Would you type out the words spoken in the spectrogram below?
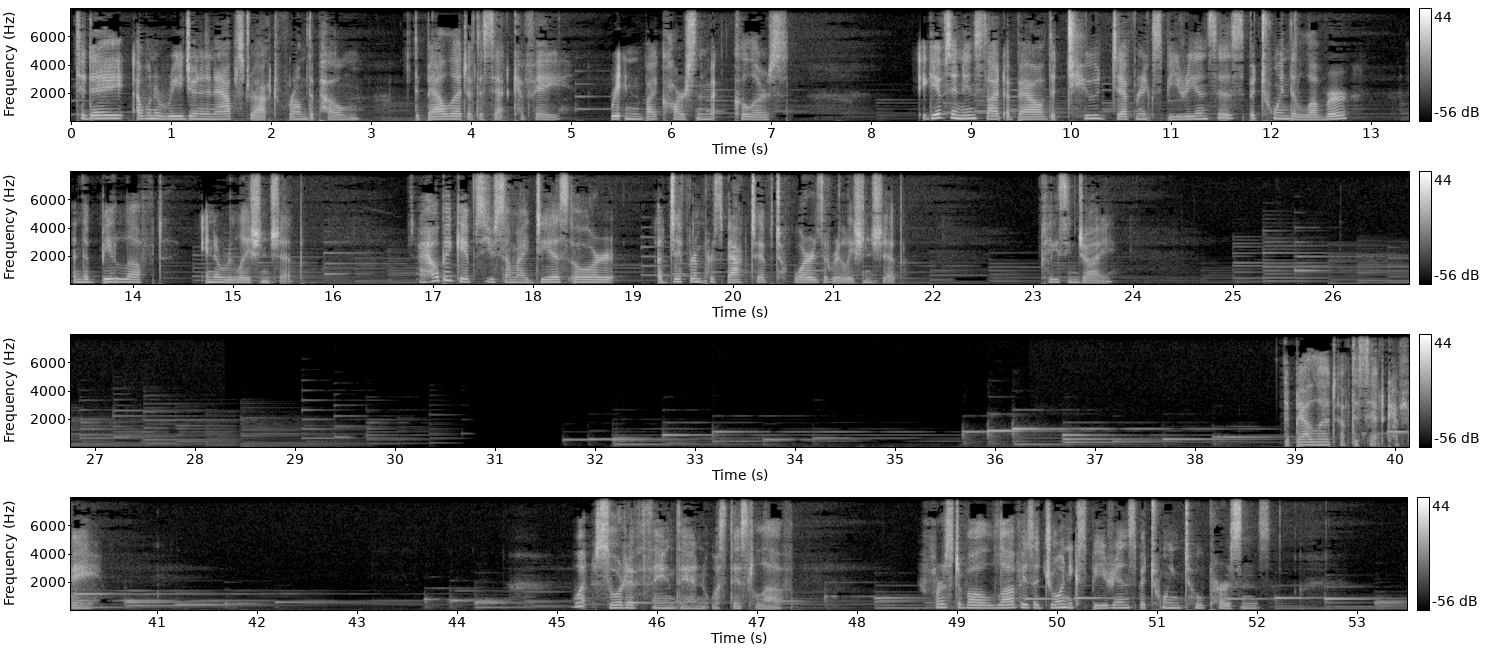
Today, I want to read you an abstract from the poem, The Ballad of the Sad Cafe, written by Carson McCullers. It gives an insight about the two different experiences between the lover and the beloved in a relationship. I hope it gives you some ideas or a different perspective towards a relationship. Please enjoy. The Ballad of the Sad Cafe. What sort of thing then was this love? First of all, love is a joint experience between two persons.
